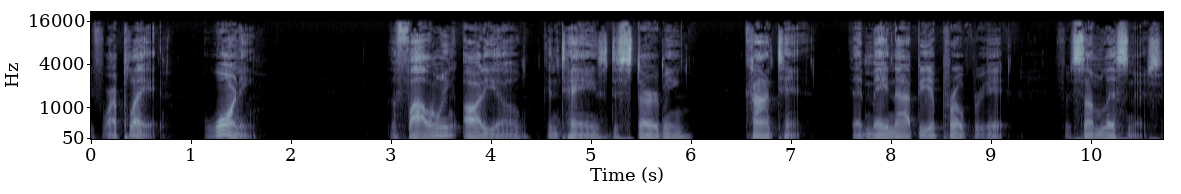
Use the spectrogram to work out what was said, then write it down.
before I play it. Warning the following audio contains disturbing content that may not be appropriate for some listeners.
